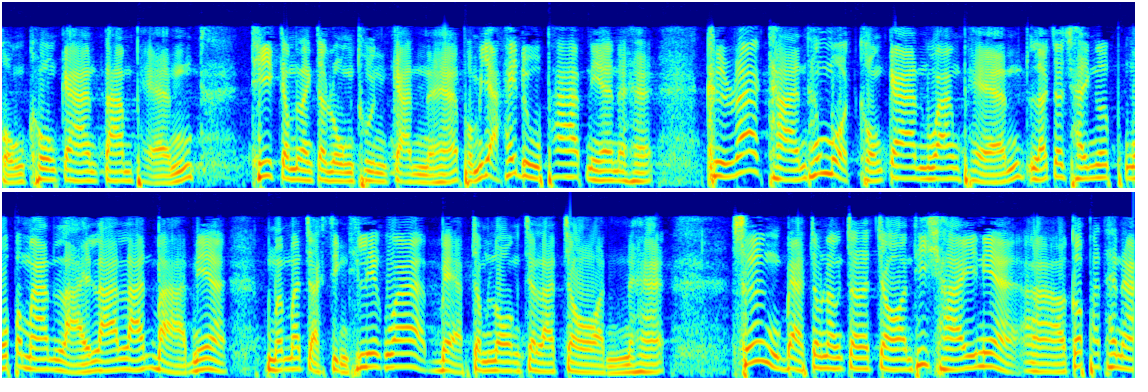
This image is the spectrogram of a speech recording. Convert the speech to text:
ของโครงการตามแผนที่กำลังจะลงทุนกันนะฮะผมอยากให้ดูภาพเนี้ยนะฮะคือรากฐานทั้งหมดของการวางแผน แล้วจะใช้งบงบประมาณหลายล้านล้านบาทเนี่ยมันมาจากสิ่งที่เรียกว่าแบบจำลองจราจรนะฮะซึ่งแบบจำลองจราจรที่ใช้เนี่ยอ่าก็พัฒนา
